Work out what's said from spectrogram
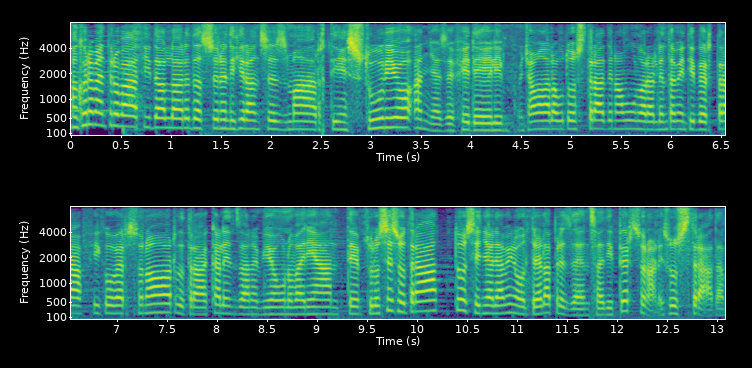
Ancora ben trovati dalla redazione di Firenze Smart in studio Agnese Fedeli. Cominciamo dall'autostrada in A1, rallentamenti per traffico verso nord tra Calenzano e Via 1 variante. Sullo stesso tratto segnaliamo inoltre la presenza di personale su strada.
